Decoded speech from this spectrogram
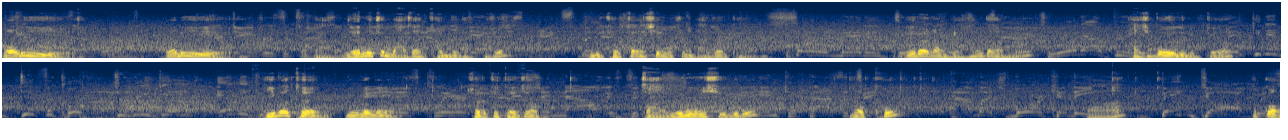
머리, 머리. 자, 얘는 좀 맞아도 됩니다. 그죠? 우리 족장 씨는 좀 맞아도 돼요. 일어나게 한 다음에 다시 보여드릴게요. 이 버튼 누르면 저렇게 되죠? 자, 이런 식으로 넣고 자, 뚜껑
